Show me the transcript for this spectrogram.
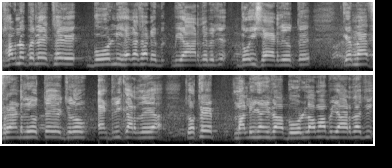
ਸਭ ਤੋਂ ਪਹਿਲੇ ਇੱਥੇ ਬੋਰਡ ਨਹੀਂ ਹੈਗਾ ਸਾਡੇ ਬਾਜ਼ਾਰ ਦੇ ਵਿੱਚ ਦੋ ਹੀ ਸਾਈਡ ਦੇ ਉੱਤੇ ਕਿ ਮੈਂ ਫਰੰਟ ਦੇ ਉੱਤੇ ਜਦੋਂ ਐਂਟਰੀ ਕਰਦੇ ਆ ਤੇ ਉੱਥੇ ਮਾਲੀਗੰਜ ਦਾ ਬੋਰਡ ਲਾਵਾਂ ਬਾਜ਼ਾਰ ਦਾ ਜੀ।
